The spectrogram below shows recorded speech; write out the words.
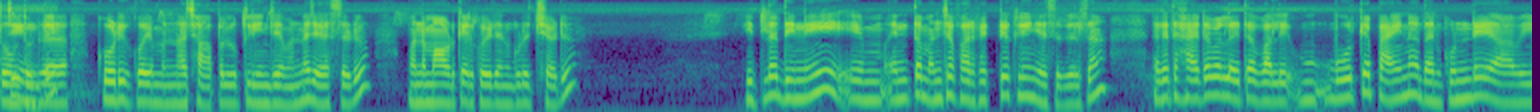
తోముతుంటే కోడి కోయమన్నా చేపలు క్లీన్ చేయమన్నా చేస్తాడు. మొన్న మామిడికాయలు కోయడానికి కూడా వచ్చాడు. ఇట్లా దీన్ని ఎంత మంచిగా పర్ఫెక్ట్గా క్లీన్ చేస్తారు తెలుసా? నాకైతే హైదరాబాద్లో అయితే వాళ్ళు ఊరికే పైన దానికి ఉండే అవి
